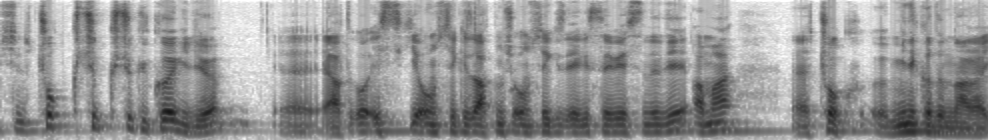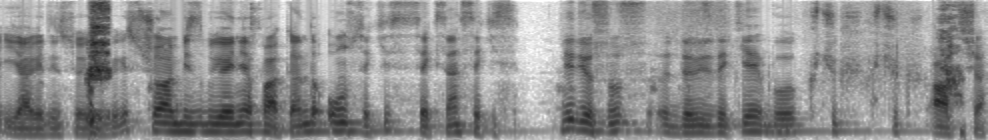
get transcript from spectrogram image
şimdi çok küçük küçük yukarı gidiyor. E, artık o eski 18-60, 18-50 seviyesinde değil ama e, çok minik adımlarla ilerlediğini söyleyebiliriz. Şu an biz bu yayını yaparken de 18-88. Ne diyorsunuz dövizdeki bu küçük küçük artışa?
